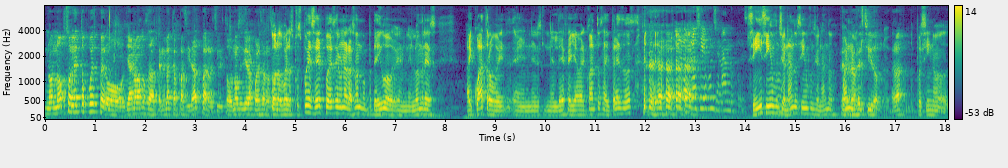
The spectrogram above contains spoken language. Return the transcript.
no, no obsoleto pues, pero ya no vamos a tener la capacidad para recibir todo. No sé si era por esa razón. Todos los vuelos. Pues puede ser, puede ser una razón. Te digo, en, en Londres hay cuatro, güey. En el, en el DF ya a ver cuántos hay, tres, dos. Y el otro sigue funcionando, pues. Sí, siguen funcionando, siguen funcionando. Pero bueno, no es el chido, ¿verdad? pues sí, no.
